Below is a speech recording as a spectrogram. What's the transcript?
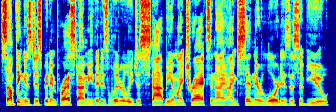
something has just been impressed on me that has literally just stopped me in my tracks and I, I'm sitting there, Lord, is this of you?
